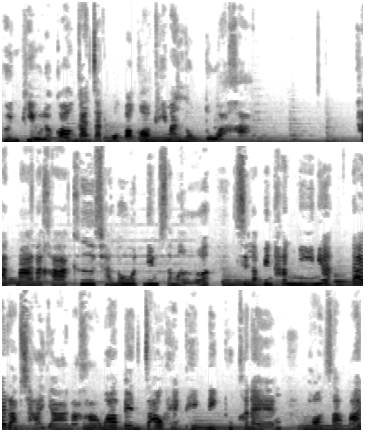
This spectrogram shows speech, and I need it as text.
พื้นผิวแล้วก็การจัดองค์ประกอบที่มันลงตัวค่ะ ถัดมานะคะคือชลูดนิ่มเสมอ ศิลปินท่านนี้เนี่ยได้รับฉายานะคะว่าเป็นเจ้าแห่งเทคนิคทุกแขนง เพราะสามารถ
